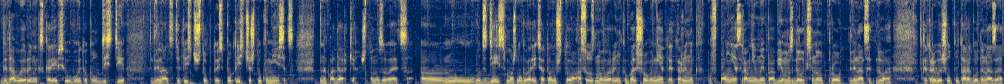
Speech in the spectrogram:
годовой рынок, скорее всего, будет около 10-12 тысяч штук. То есть по 1000 штук в месяц на подарки, что называется. А, ну, вот здесь можно говорить о том, что осознанного рынка большого нет. Это рынок вполне сравнимый по объему с Galaxy Note Pro 12.2, который вышел полтора года назад.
